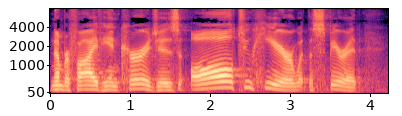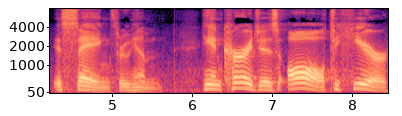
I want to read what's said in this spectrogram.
Number five, he encourages all to hear what the Spirit is saying through him. He encourages all to hear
